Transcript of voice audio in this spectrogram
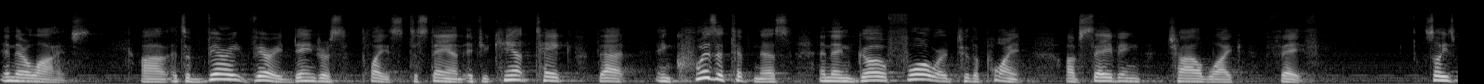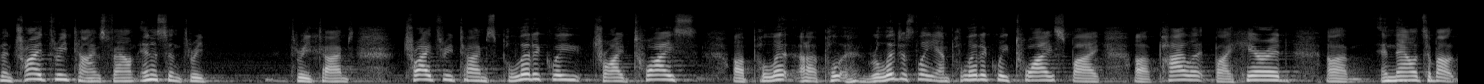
in their lives. Uh, it's a very, very dangerous place to stand if you can't take that inquisitiveness and then go forward to the point of saving childlike faith. So he's been tried three times, found innocent three, three times, tried three times politically, tried twice uh, polit- uh, pol- religiously and politically twice by uh, Pilate, by Herod, um, and now it's about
